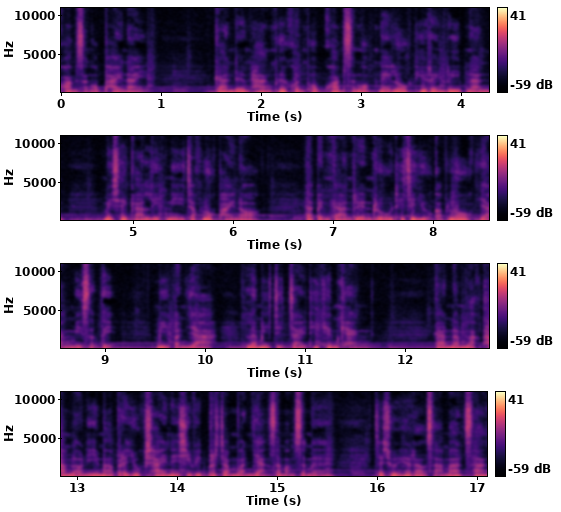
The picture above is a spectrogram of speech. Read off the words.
ความสงบภายใน การเดินทางเพื่อค้นพบความสงบในโลกที่เร่งรีบนั้น ไม่ใช่การหลีกหนีจากโลกภายนอก แต่เป็นการเรียนรู้ที่จะอยู่กับโลกอย่างมีสติ มีปัญญา และมีจิตใจที่เข้มแข็ง การนำหลักธรรมเหล่านี้มาประยุกต์ใช้ในชีวิตประจำวันอย่างสม่ำเสมอ จะช่วยให้เราสามารถสร้าง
